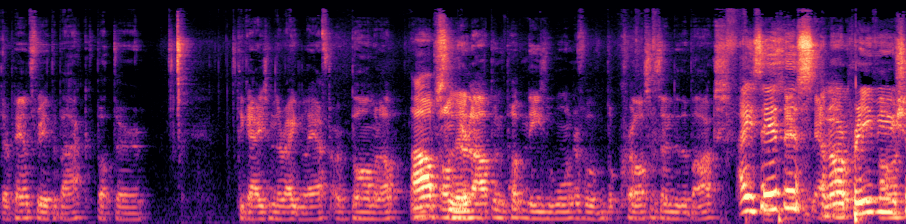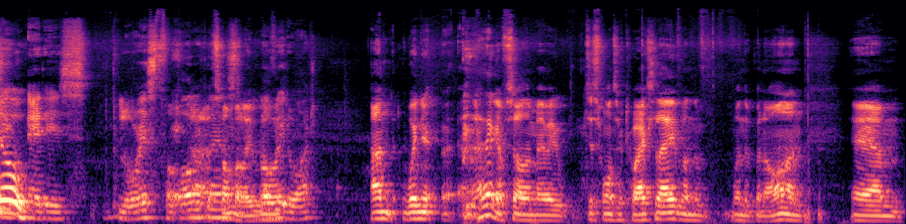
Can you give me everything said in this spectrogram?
they're playing three at the back, but they're the guys in the right and left are bombing up, Absolutely. underlapping, putting these wonderful crosses into the box. I said It's- this yeah, in our honestly, preview show. It is glorious football. Yeah, they're it's unbelievable. Lovely to watch. And when you're, I think I've saw them maybe just once or twice live when they when they've been on, and um,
